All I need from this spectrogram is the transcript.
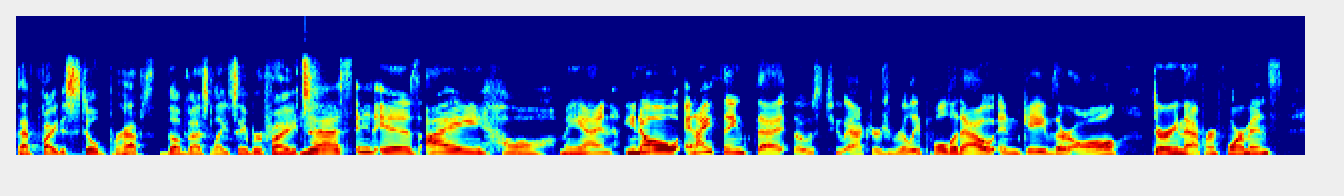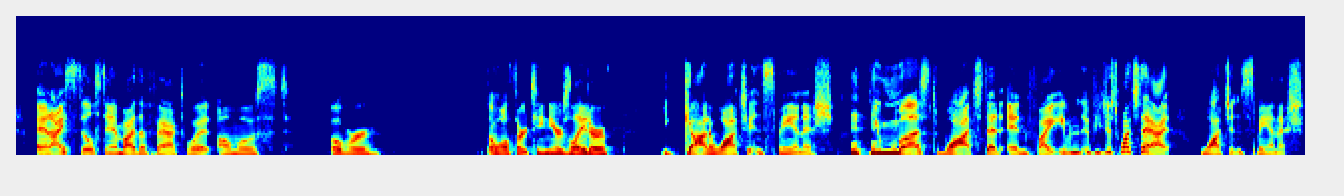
that fight is still perhaps the best lightsaber fight. Yes, it is. I oh man. You know, and I think that those two actors really pulled it out and gave their all during that performance. And I still stand by the fact what almost over oh, well 13 years later, you got to watch it in Spanish. you must watch that end fight even if you just watch that, watch it in Spanish.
